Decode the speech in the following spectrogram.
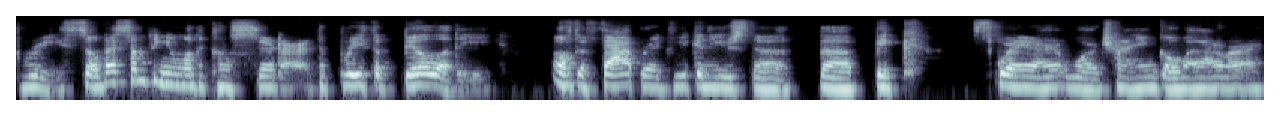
breathe. So that's something you want to consider, the breathability of the fabric. You can use the, the big square or triangle, whatever,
